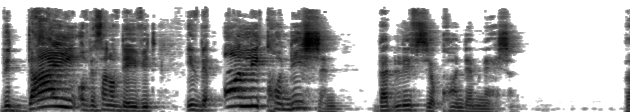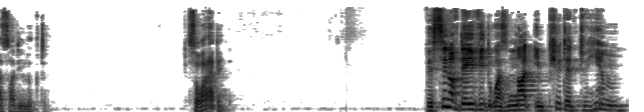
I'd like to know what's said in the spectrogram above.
The dying of the son of David is the only condition that lifts your condemnation. That's what you look to. So what happened? The sin of David was not imputed to him.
